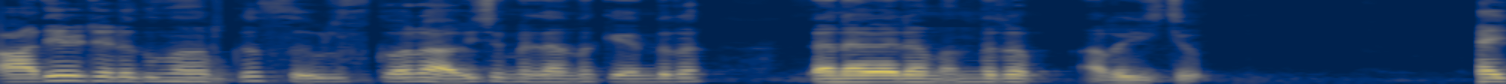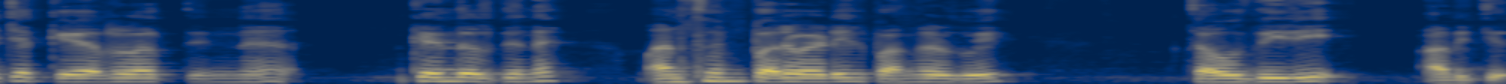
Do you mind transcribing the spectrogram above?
ആദ്യമായിട്ട് എടുക്കുന്നവർക്ക് സിവിൽ സ്കോർ ആവശ്യമില്ലെന്ന് കേന്ദ്ര ധനകാര്യ മന്ത്രം അറിയിച്ചു. അയച്ച കേരളത്തിന് കേന്ദ്രത്തിന്റെ മൺസൂൺ പരിപാടിയിൽ പങ്കെടുക്കുകയും ചൗധരി അറിയിച്ചു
